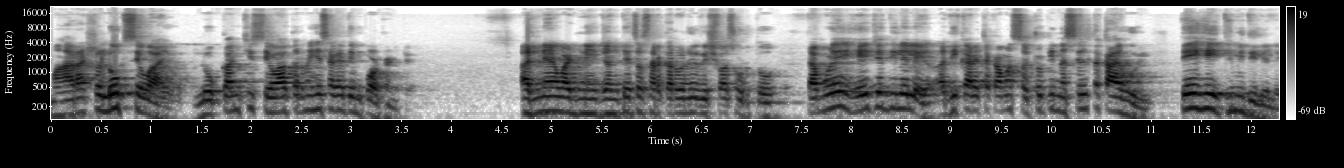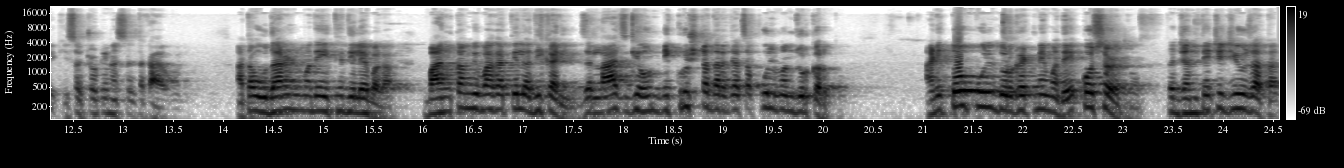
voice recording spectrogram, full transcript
Maharashtra लोकसेवा आयोग. लोकांची सेवा करणं हे सगळ्यात इम्पॉर्टंट आहे. अन्याय वाढणे जनतेचा सरकारवरील विश्वास उडतो. त्यामुळे हे जे दिलेले अधिकाऱ्याच्या कामात सचोटी नसेल तर काय होईल? ते हे इथे मी दिलेले की सचोटी नसेल तर काय होईल? आता उदाहरणमध्ये इथे दिले बघा. बांधकाम विभागातील अधिकारी जर लाच घेऊन निकृष्ट दर्जाचा पूल मंजूर करतो आणि तो पूल दुर्घटनेमध्ये कोसळतो. तर जनतेचे जीव जातात.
